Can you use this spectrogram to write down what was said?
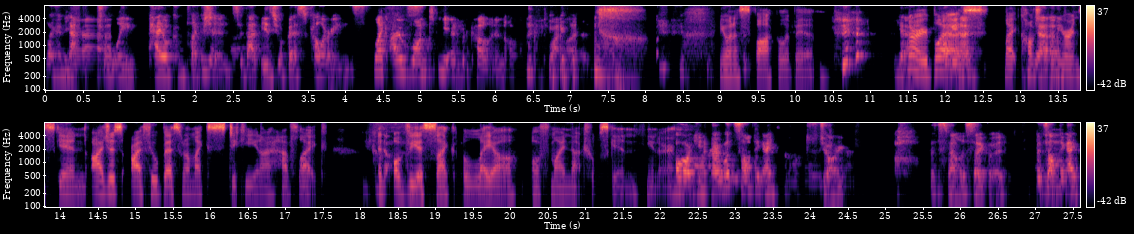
like a Yeah. naturally pale complexion, so that is your best colorings. like I want to be Edward Cullen of Twilight. you want to sparkle a bit. Yeah. No, bless. like comfortable in Yeah. your own skin. I just I feel best when I'm like sticky and I have like an obvious like layer of my natural skin, you know. Oh, you know what's something I don't. Oh, the smell is so good. But mm. something I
